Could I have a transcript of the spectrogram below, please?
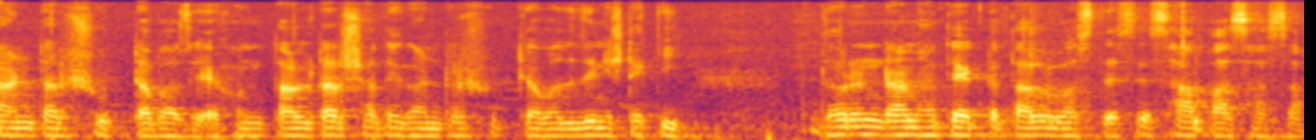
গানটার সুরটা বাজে। এখন তালটার সাথে গানটার সুরটা বাজে, জিনিসটা কি? ধরেন ডান হাতে একটা তাল বাজতেছে সাপা সাসা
